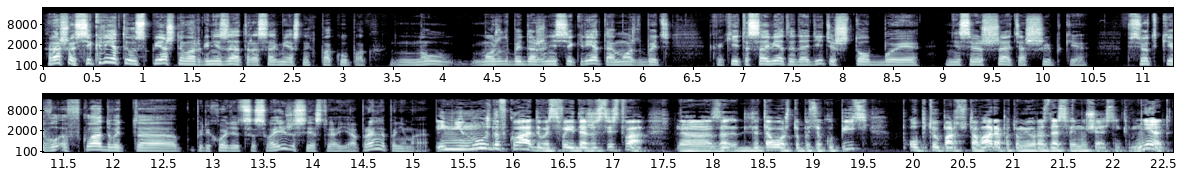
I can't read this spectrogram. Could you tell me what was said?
Хорошо, секреты успешного организатора совместных покупок. Ну, может быть, даже не секреты, а может быть, какие-то советы дадите, чтобы не совершать ошибки все-таки вкладывать-то приходится свои же средства, я правильно понимаю? Им не нужно вкладывать свои даже средства э, для того, чтобы закупить оптовую партию товара, а потом ее раздать своим участникам. Нет.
